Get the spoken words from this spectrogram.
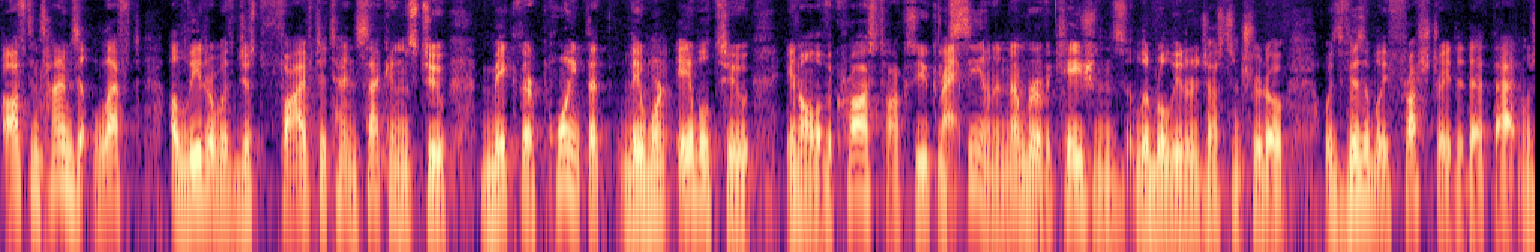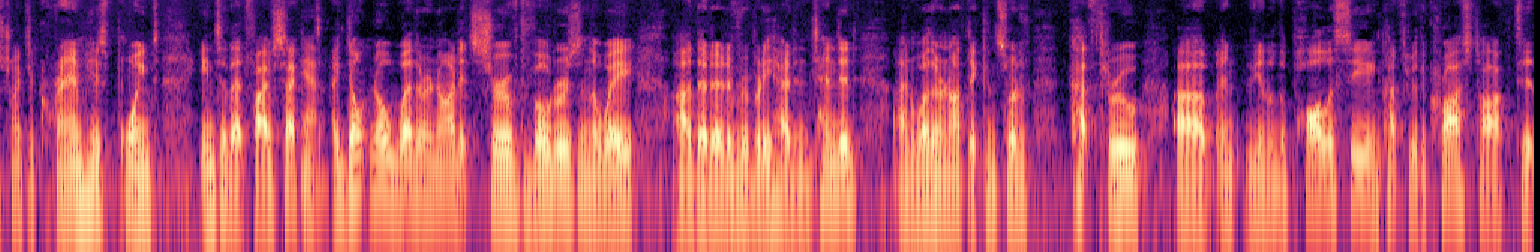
Oftentimes it left a leader with just five to ten seconds to make their point that they weren't able to in all of the crosstalk. So you can Right. see on a number of occasions, Liberal leader Justin Trudeau was visibly frustrated at that and was trying to cram his point into that five seconds. Yeah. I don't know whether or not it served voters in the way uh, that everybody had intended, and whether or not they can sort of cut through uh, and you know the policy and cut through the crosstalk to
